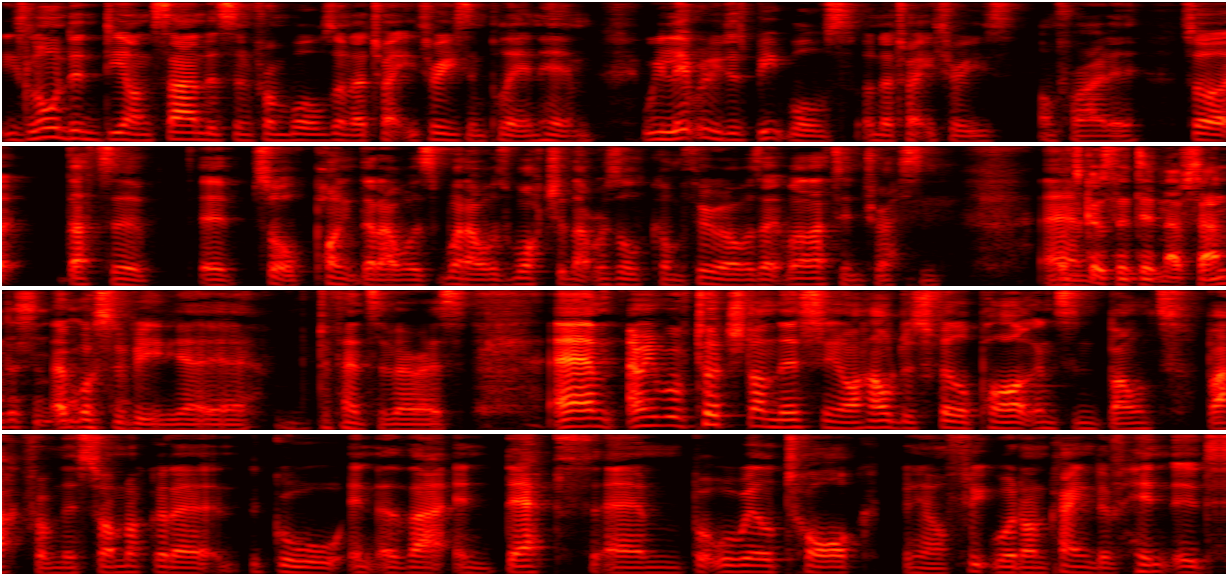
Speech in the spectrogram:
he's loaned in Dion Sanderson from Wolves under 23s and playing him. We literally just beat Wolves under 23s on Friday. So that's a a sort of point that I was when I was watching that result come through. I was like, well, that's interesting. Um, it's because they didn't have Sanderson. It must have been, yeah, yeah, defensive errors. Um, I mean, we've touched on this. You know, how does Phil Parkinson bounce back from this? So I'm not going to go into that in depth. Um, but we will talk. You know, Fleetwood on kind of hinted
